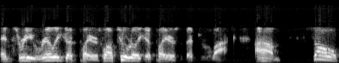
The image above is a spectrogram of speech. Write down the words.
and three really good players. Well, two really good players, then Drew Lock. Um, so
